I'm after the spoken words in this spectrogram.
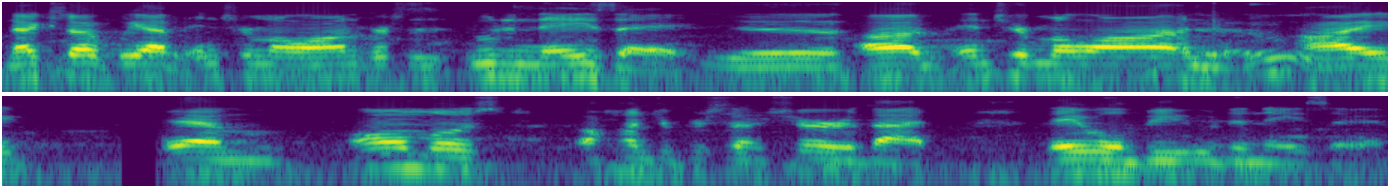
Next up, we have Inter Milan versus Udinese. yeah. Um, Inter Milan, Yeah, ooh. I am almost 100% sure that they will beat Udinese.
